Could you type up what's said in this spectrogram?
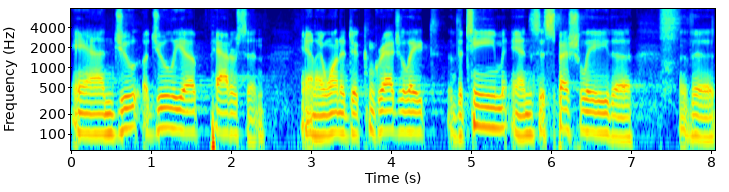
and Ju- uh, Julia Patterson. And I wanted to congratulate the team and especially the, the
